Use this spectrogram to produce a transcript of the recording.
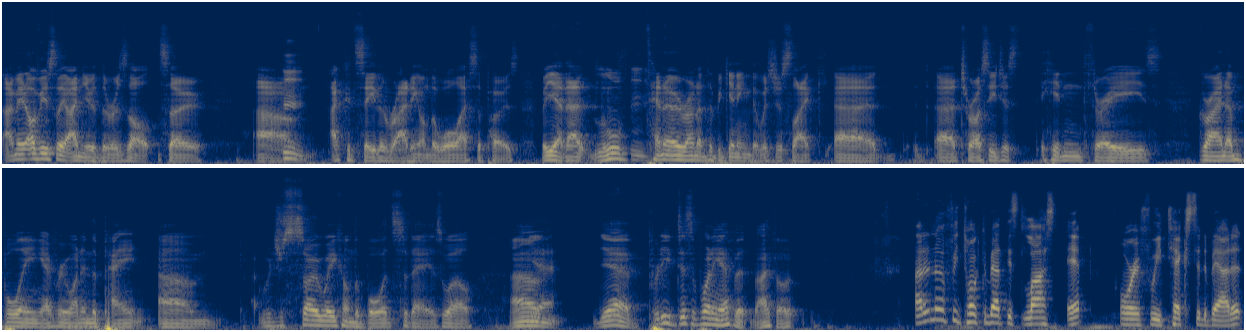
I mean, obviously I knew the result, so um, I could see the writing on the wall, I suppose. But yeah, that little 10-0 run at the beginning that was just like uh, uh, Taurasi just hidden threes, Griner bullying everyone in the paint. Um, we're just so weak on the boards today as well. Um, Yeah. yeah, pretty disappointing effort, I thought. I don't know if we talked about this last ep or if we texted about it,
